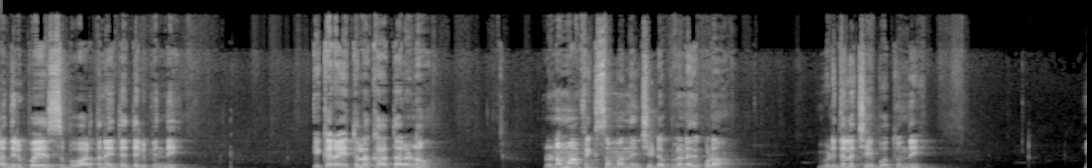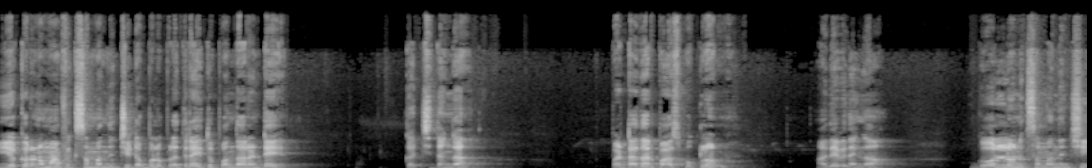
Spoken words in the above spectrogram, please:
అదిరిపోయే శుభవార్తనైతే తెలిపింది. ఇక రైతుల ఖాతాలలో రుణమాఫీకి సంబంధించి డబ్బులు అనేది కూడా విడుదల చేయబోతుంది. ఈ యొక్క రుణమాఫీకి సంబంధించి డబ్బులు ప్రతి రైతు పొందాలంటే ఖచ్చితంగా పట్టాదార్ పాస్బుక్ లోన్ అదేవిధంగా గోల్డ్ లోన్కి సంబంధించి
